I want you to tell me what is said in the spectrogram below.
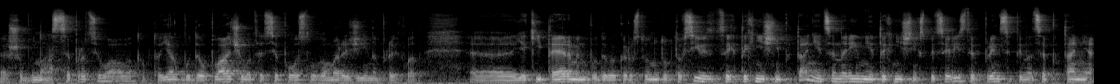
е, щоб у нас це працювало, тобто як буде оплачуватися послуга мережі, наприклад, який термін буде використовано. Тобто всі ці технічні питання, і це на рівні технічних спеціалістів, в принципі, на це питання,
